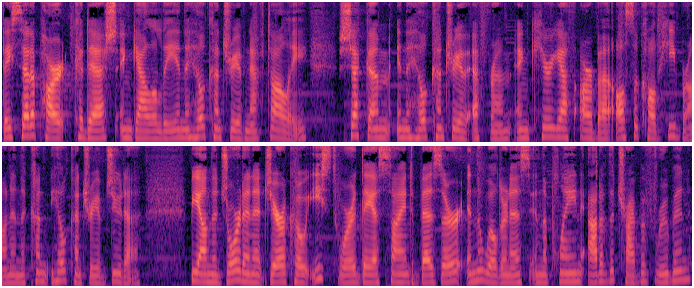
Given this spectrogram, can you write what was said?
They set apart Kadesh in Galilee in the hill country of Naphtali, Shechem in the hill country of Ephraim, and Kiriath Arba, also called Hebron, in the hill country of Judah. Beyond the Jordan at Jericho eastward, they assigned Bezer in the wilderness in the plain out of the tribe of Reuben,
